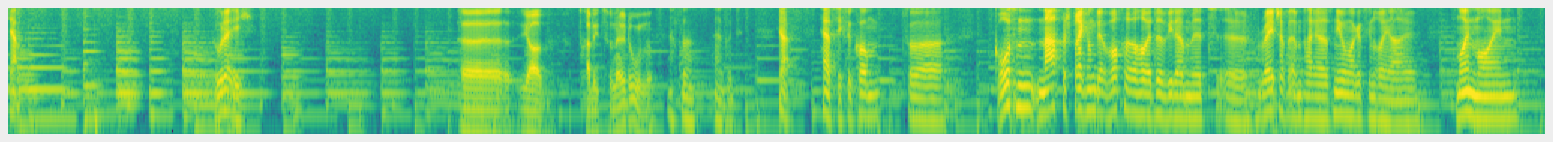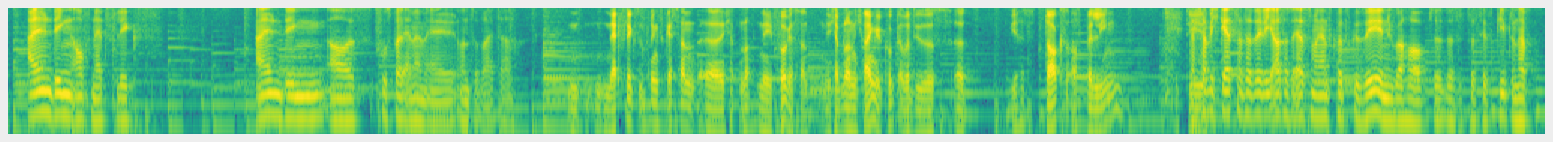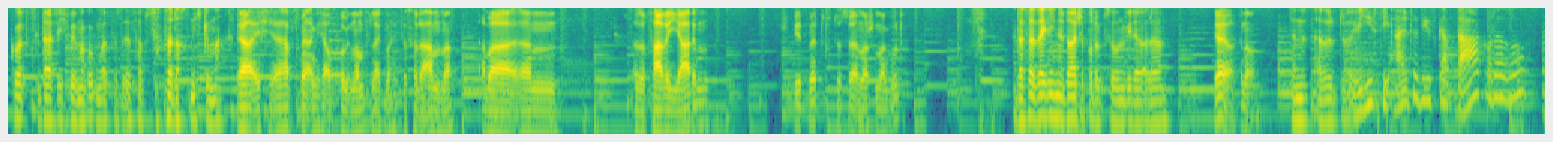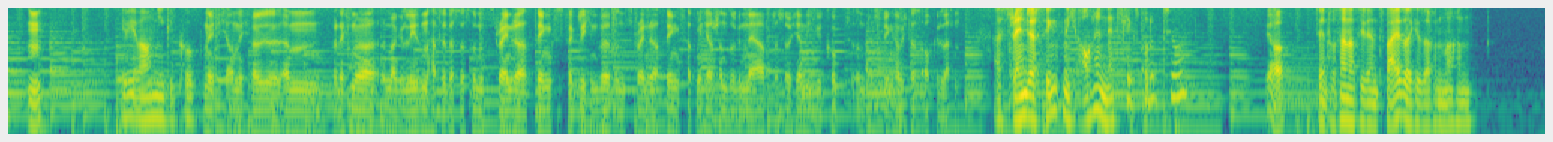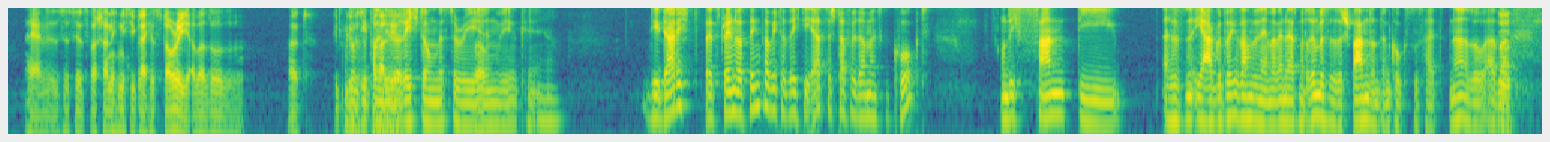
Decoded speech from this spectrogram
Ja. Du oder ich? Äh, ja, traditionell du, ne? Ach so, ja gut. Ja, herzlich willkommen zur großen Nachbesprechung der Woche. Heute wieder mit äh, Rage of Empires, Neo Magazin Royal, Moin Moin, allen Dingen auf Netflix, allen Dingen aus Fußball MML und so weiter. Netflix übrigens gestern, äh, ich habe noch, nee, vorgestern, ich habe noch nicht reingeguckt, aber dieses, äh, wie heißt es, Dogs of Berlin? Das habe ich gestern tatsächlich auch das erste Mal ganz kurz gesehen überhaupt, dass es das jetzt gibt und habe kurz gedacht, ich will mal gucken, was das ist, habe es aber doch nicht gemacht. Ja, ich äh, habe es mir eigentlich auch vorgenommen, vielleicht mache ich das heute Abend mal. Aber, ähm, also Fari Yadim spielt mit, das ist ja immer schon mal gut. Das ist tatsächlich eine deutsche Produktion wieder, oder? Ja, ja, genau. Dann ist, also, wie hieß die alte, die es gab? Dark oder so? Mhm. Die habe ich aber auch nie geguckt. Nee, ich auch nicht, weil, ähm, weil ich nur immer gelesen hatte, dass das so mit Stranger Things verglichen wird und Stranger Things hat mich ja schon so genervt, das habe ich ja nie geguckt und deswegen habe ich das auch gelassen. Aber Stranger Things nicht auch eine Netflix-Produktion? Ja. Ist ja interessant, dass sie denn zwei solche Sachen machen. Naja, es ist jetzt wahrscheinlich nicht die gleiche Story, aber so, so halt Gibt und so geht so in diese Richtung Mystery ja. irgendwie, okay, ja. Die, da hatte ich, bei Stranger Things habe ich tatsächlich die erste Staffel damals geguckt und ich fand die, also es, ja gut, solche Sachen sind ja immer, wenn du erstmal drin bist, ist es spannend und dann guckst du es halt, ne, so, aber mhm.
